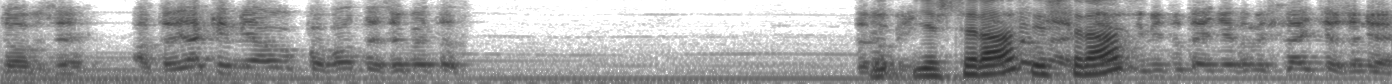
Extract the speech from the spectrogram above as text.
Dobrze, a to jakie miał powody, żeby to zrobić? Je- jeszcze raz? Na pewno, Jeszcze raz? I mi tutaj nie wymyślajcie, że nie.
